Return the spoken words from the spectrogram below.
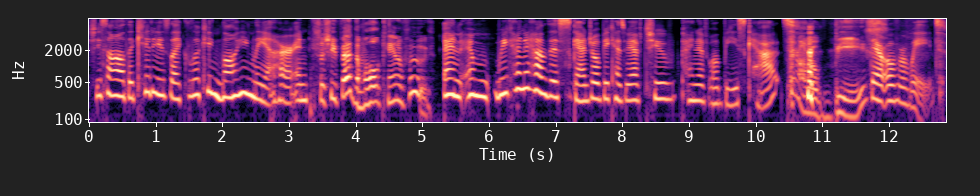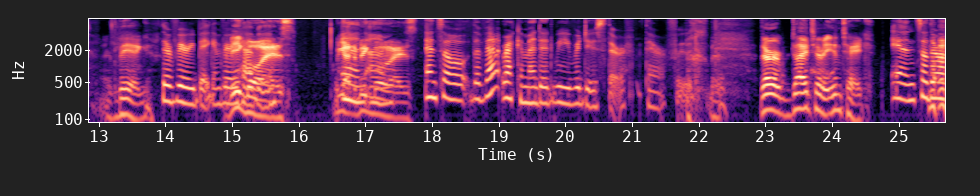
She saw the kitties like looking longingly at her, and So she fed them a whole can of food. and and we kind of have this schedule because we have two kind of obese cats. They're not obese. They're overweight. They're big. They're very big and very big heavy. boys. We got And, the big um, boys. And so the vet recommended we reduce their their food. Their, their dietary intake. And so they're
